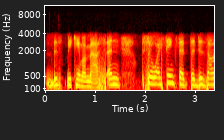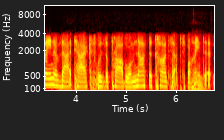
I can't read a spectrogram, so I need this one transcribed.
this became a mess. And so, I think that the design of that tax was the problem, not the concept behind it.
